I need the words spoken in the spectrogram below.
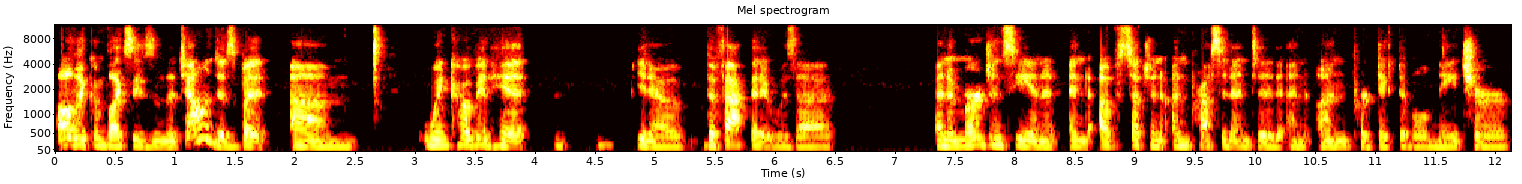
all the complexities and the challenges, but um, when COVID hit, you know, the fact that it was a an emergency and, and of such an unprecedented and unpredictable nature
